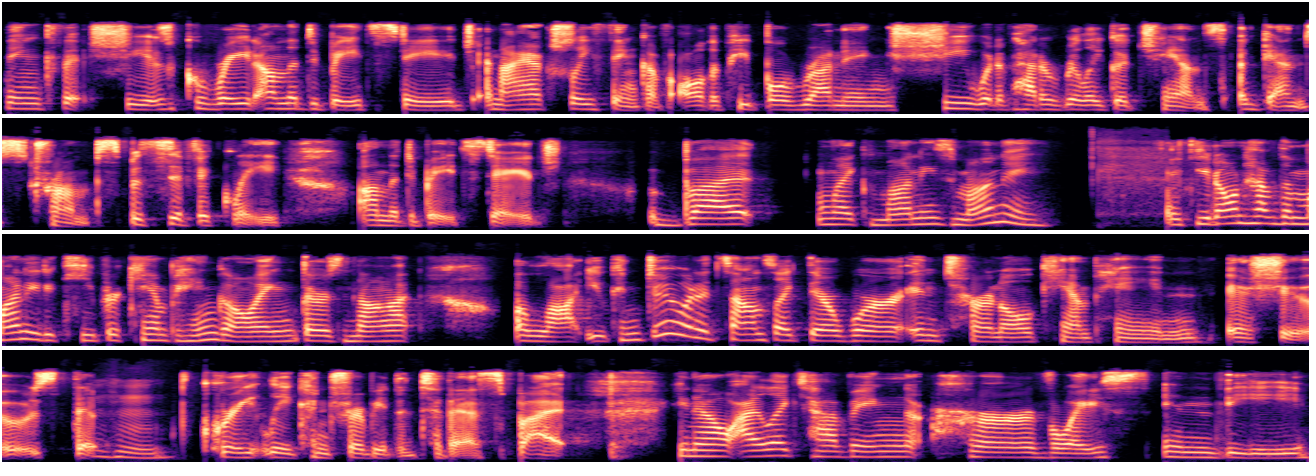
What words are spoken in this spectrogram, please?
think that she is great on the debate stage. And I actually think of all the people running, she would have had a really good chance against Trump, specifically on the debate stage. But like, money's money. If you don't have the money to keep your campaign going, there's not a lot you can do. And it sounds like there were internal campaign issues that Mhm. greatly contributed to this. But, you know, I liked having her voice in the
